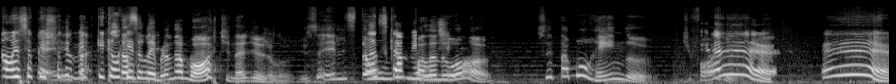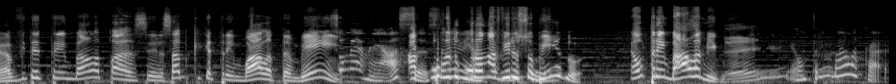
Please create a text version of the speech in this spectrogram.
Não, esse é o questionamento. o que, que ela tá quer dizer? celebrando a morte, né, D'Angelo? Isso aí, eles estão falando, ó, você tá morrendo. Te fode. É, é, a vida é trem bala, parceiro. Sabe o que, que é trem bala também? Isso me ameaça? A porra do coronavírus ameaça? subindo. É um trem bala, amigo. É. É um trem bala, cara.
